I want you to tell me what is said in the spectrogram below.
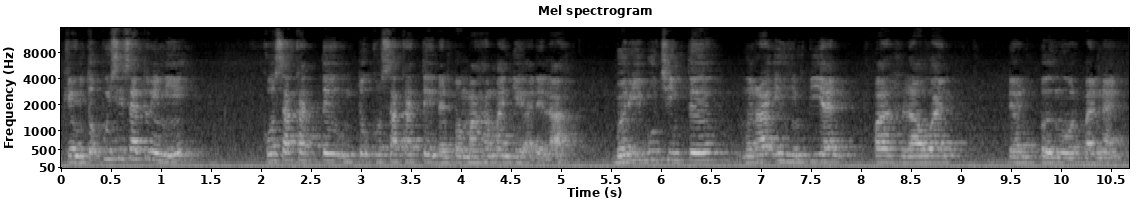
Okey, untuk puisi satu ini kosakata untuk kosakata dan pemahaman dia adalah beribu cinta, meraih impian, pahlawan dan pengorbanan.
